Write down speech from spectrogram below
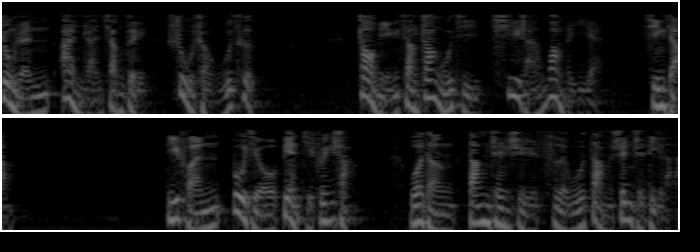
众人黯然相对，束手无策。赵敏向张无忌凄然望了一眼，心想：敌船不久便即追上，我等当真是死无葬身之地了。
